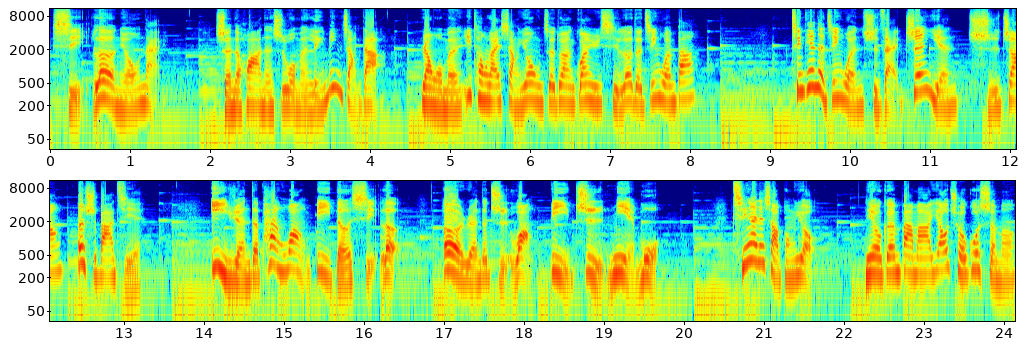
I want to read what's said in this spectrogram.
喜乐牛奶。神的话能使我们灵命长大，让我们一同来享用这段关于喜乐的经文吧。今天的经文是在箴言十章二十八节：一人的盼望必得喜乐。恶人的指望必至灭没。亲爱的小朋友，你有跟爸妈要求过什么，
